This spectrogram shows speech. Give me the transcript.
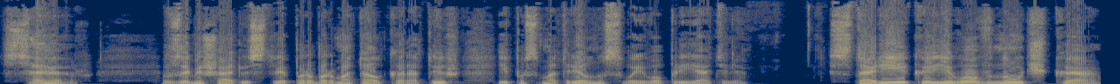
«Сэр!» — в замешательстве пробормотал коротыш и посмотрел на своего приятеля. «Старик и его внучка,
